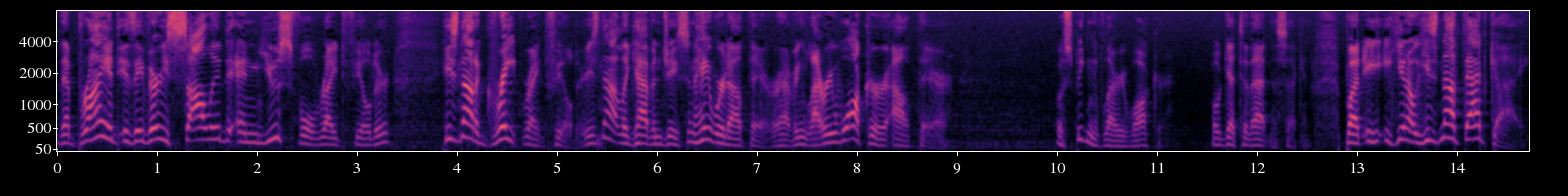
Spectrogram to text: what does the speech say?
that Bryant is a very solid and useful right fielder. He's not a great right fielder. He's not like having Jason Heyward out there or having Larry Walker out there. Oh, speaking of Larry Walker, we'll get to that in a second. But you know, he's not that guy.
